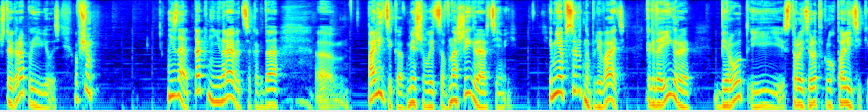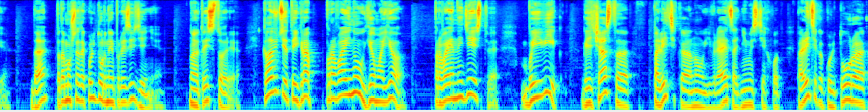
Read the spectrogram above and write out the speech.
что игра появилась. В общем, не знаю, так мне не нравится, когда э, политика вмешивается в наши игры, Артемий. И мне абсолютно плевать, когда игры берут и строят сюжет вокруг политики, да? Потому что это культурные произведения. Но это история. Call of Duty это игра про войну, ё-моё. Про военные действия. Боевик, где часто политика, ну, является одним из тех вот... Политика, культура,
